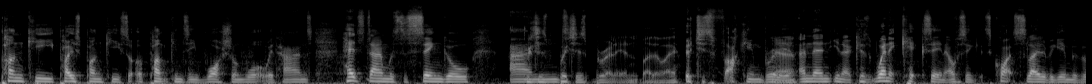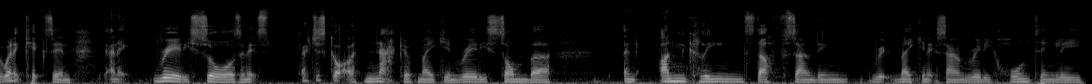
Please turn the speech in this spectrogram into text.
punky, post-punky sort of pumpkinsy wash on water with hands. Headstand was the single, and which is which is brilliant, by the way. which is fucking brilliant. Yeah. And then you know because when it kicks in, obviously it's quite slow to begin with, but when it kicks in and it really soars, and it's they've just got a knack of making really somber and unclean stuff sounding, re- making it sound really hauntingly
